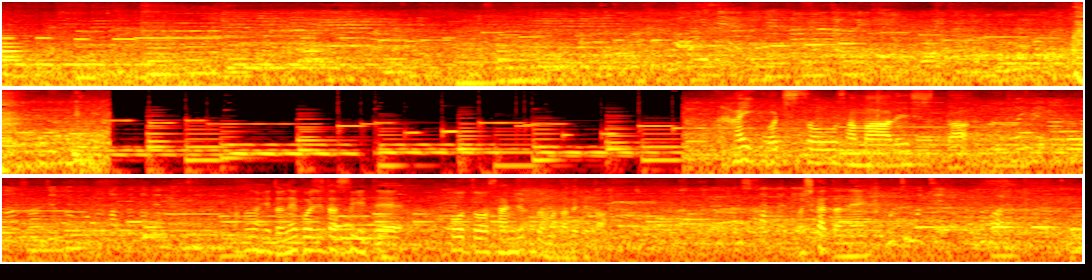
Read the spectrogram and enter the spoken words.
いごちそうさまでした。この人猫舌すぎてほうとう30分も食べてた美味しかったね。もちもち。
